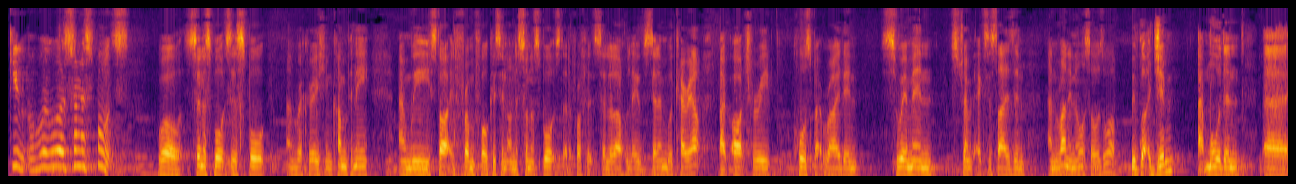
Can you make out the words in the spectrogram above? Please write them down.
Give, what, what's Sunnah Sports? Well, Sunnah Sports is a sport and recreation company, and we started from focusing on the Sunnah sports that the Prophet ﷺ would carry out, like archery, horseback riding, swimming, strength exercising, and running also as well. We've got a gym at Morden uh,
